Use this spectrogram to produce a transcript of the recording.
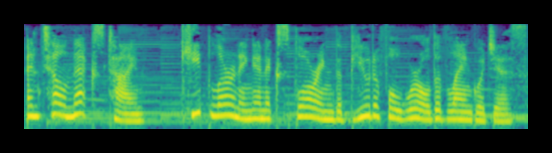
Until next time, keep learning and exploring the beautiful world of languages.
